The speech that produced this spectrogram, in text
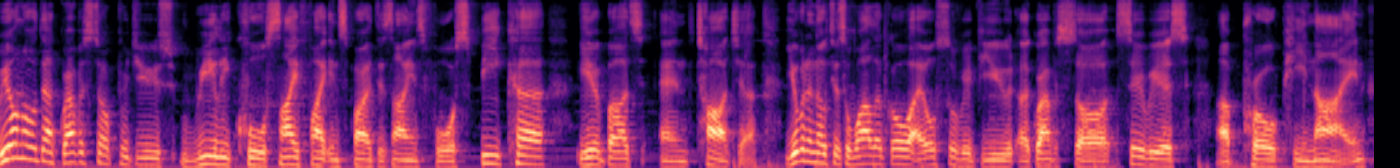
We all know that Gravastar produce really cool sci-fi inspired designs for speaker, earbuds, and charger. You would have noticed a while ago, I also reviewed a Gravastar Sirius uh, Pro P9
